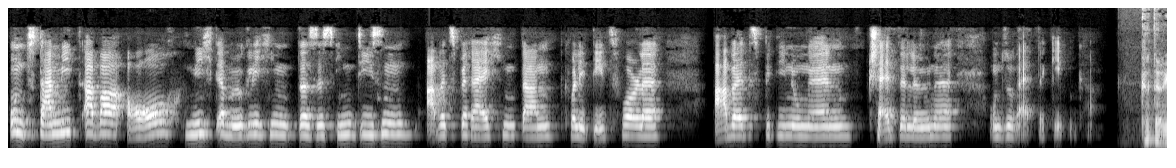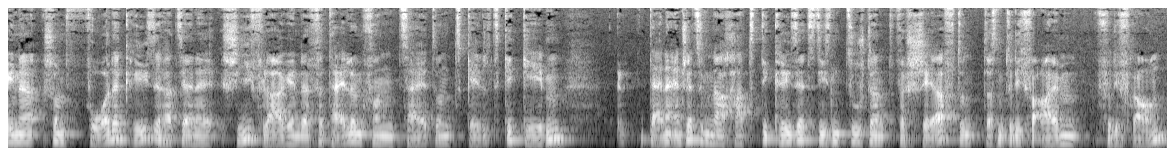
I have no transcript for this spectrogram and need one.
und damit aber auch nicht ermöglichen, dass es in diesen Arbeitsbereichen dann qualitätsvolle Arbeitsbedingungen, gescheite Löhne und so weiter geben kann. Katharina, schon vor der Krise hat es ja eine Schieflage in der Verteilung von Zeit und Geld gegeben. Deiner Einschätzung nach hat die Krise jetzt diesen Zustand verschärft und das natürlich vor allem für die Frauen?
